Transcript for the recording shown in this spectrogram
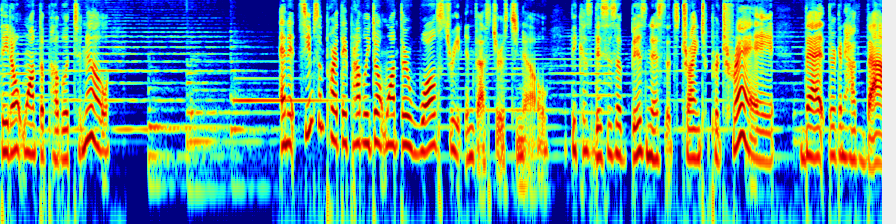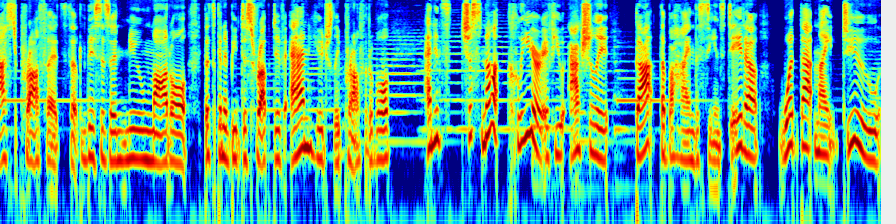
they don't want the public to know. And it seems in part they probably don't want their Wall Street investors to know because this is a business that's trying to portray that they're going to have vast profits, that this is a new model that's going to be disruptive and hugely profitable. And it's just not clear if you actually got the behind the scenes data, what that might do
